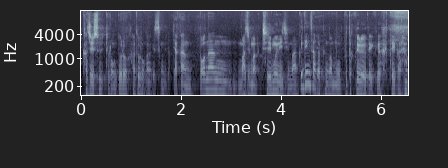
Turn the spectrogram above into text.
가질 수 있도록 노력하도록 하겠습니다. 약간 뻔한 마지막 질문이지만 끝인사 같은 거 한번 부탁드려도 될- 될까요?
